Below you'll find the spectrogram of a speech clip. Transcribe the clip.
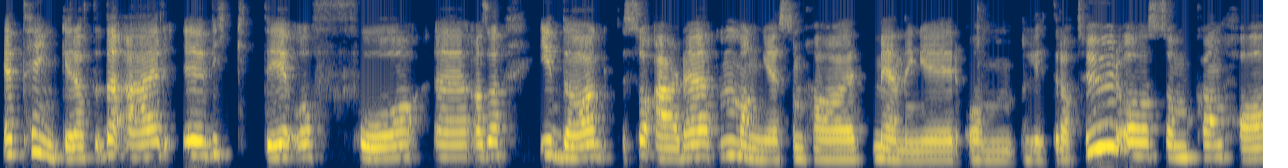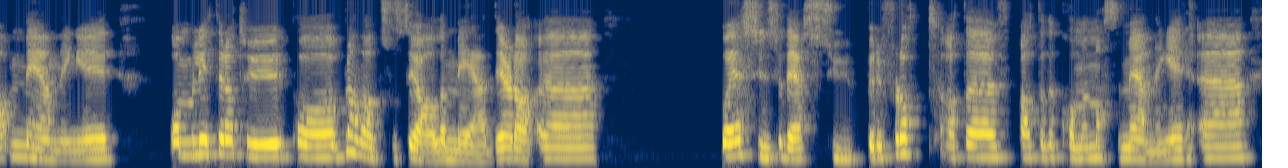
Jeg tenker at det er eh, viktig å få eh, Altså, i dag så er det mange som har meninger om litteratur, og som kan ha meninger om litteratur på bl.a. sosiale medier. Da. Eh, og jeg syns jo det er superflott at det, at det, kommer masse meninger. Eh,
